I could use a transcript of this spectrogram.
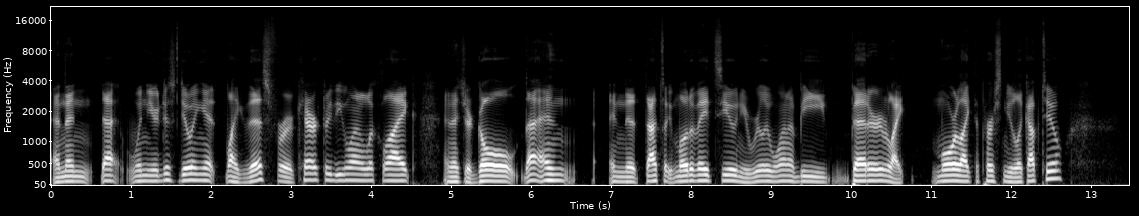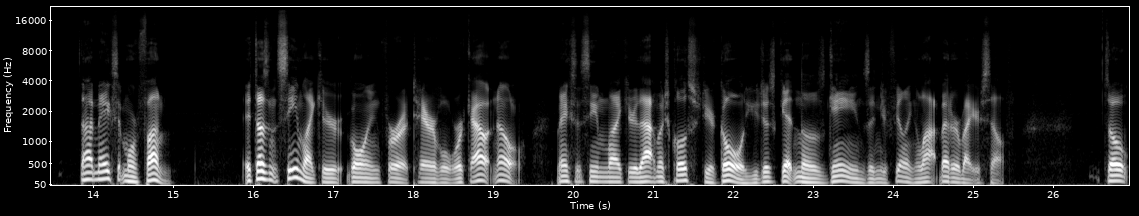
And then that when you're just doing it like this for a character that you want to look like and that's your goal, that and and that that's what motivates you and you really want to be better, like more like the person you look up to, that makes it more fun. It doesn't seem like you're going for a terrible workout. No. It makes it seem like you're that much closer to your goal. You're just getting those gains and you're feeling a lot better about yourself. So,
